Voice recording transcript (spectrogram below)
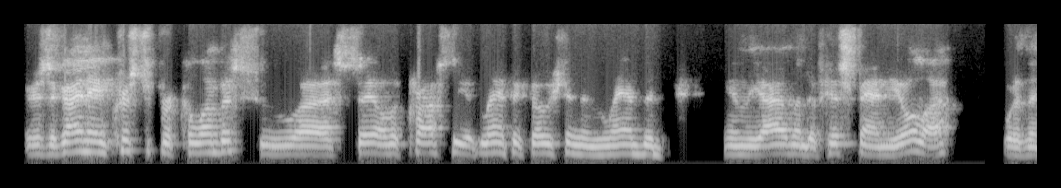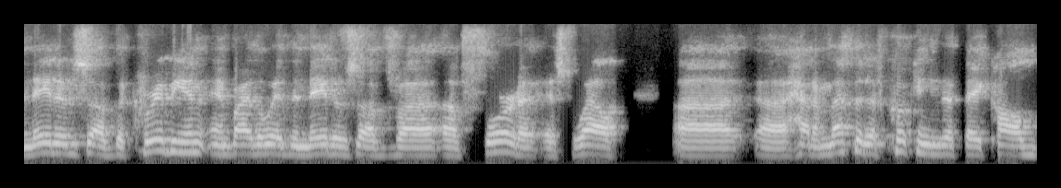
there's a guy named Christopher Columbus who sailed across the Atlantic Ocean and landed in the island of Hispaniola, where the natives of the Caribbean, and by the way, the natives of, uh, of Florida as well, uh, uh, had a method of cooking that they called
